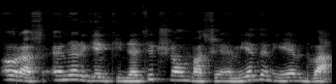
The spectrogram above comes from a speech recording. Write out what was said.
oraz energię kinetyczną masy M1 i M2.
